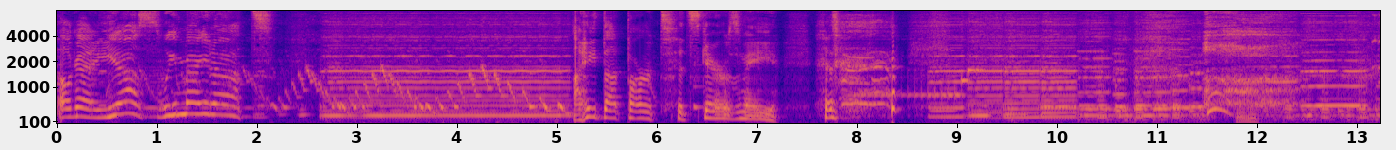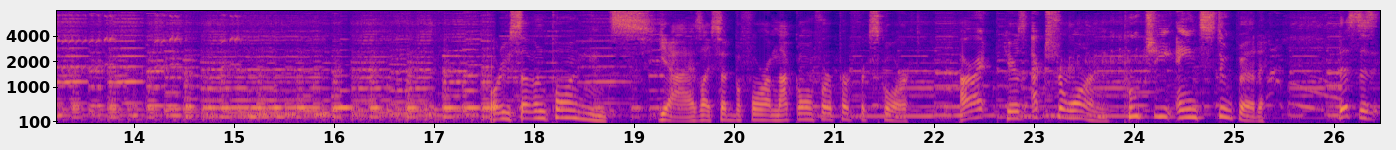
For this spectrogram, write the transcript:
Okay, yes, we made it! I hate that part. It scares me. Forty-seven points. Yeah, as I said before, I'm not going for a perfect score. Alright, here's extra one. Poochy ain't stupid. This is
